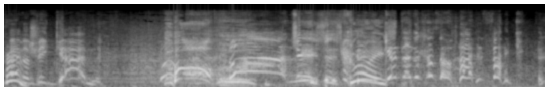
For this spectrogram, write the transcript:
I have a big gun. Oh! Ah! Jesus Christ! Get out of the car! Fuck!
